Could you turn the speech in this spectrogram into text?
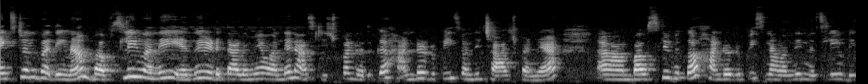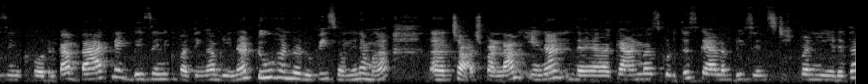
நெக்ஸ்ட் வந்து பார்த்தீங்கன்னா பப்ஸ்லீவ் வந்து எது எடுத்தாலுமே வந்து நான் ஸ்டிச் பண்ணுறதுக்கு ஹண்ட்ரட் ருபீஸ் வந்து சார்ஜ் பண்ணுறேன் பப்ஸ்லீவுக்கு ஹண்ட்ரட் ருபீஸ் நான் வந்து இந்த ஸ்லீவ் டிசைனுக்கு போட்டிருக்கேன். பேக் நெக் டிசைனுக்கு பார்த்தீங்க அப்படின்னா டூ ஹண்ட்ரட் ருபீஸ் வந்து நம்ம சார்ஜ் பண்ணலாம். ஏன்னா இந்த கேன்வாஸ் கொடுத்து ஸ்கேலப் டிசைன் ஸ்டிச் பண்ணி எடுத்து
